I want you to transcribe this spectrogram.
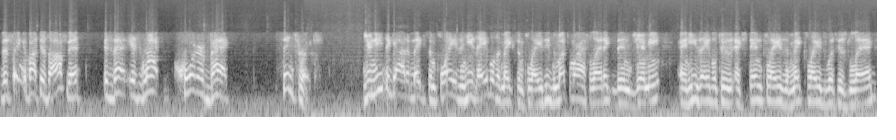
the thing about this offense is that it's not quarterback centric you need the guy to make some plays, and he's able to make some plays. He's much more athletic than Jimmy, and he's able to extend plays and make plays with his legs.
